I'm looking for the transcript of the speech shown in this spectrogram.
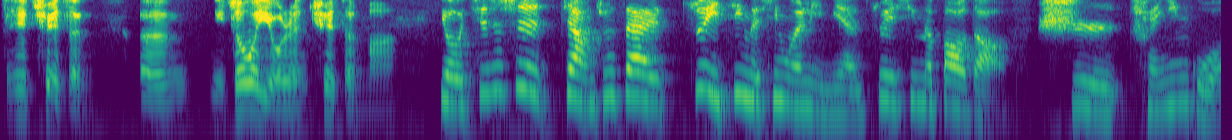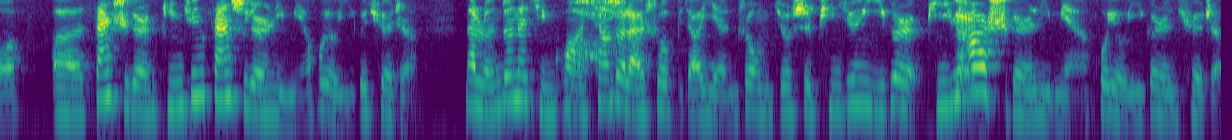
这些确诊，嗯、呃，你周围有人确诊吗？有，其实是这样，就是在最近的新闻里面，最新的报道是全英国，呃，三十个人，平均三十个人里面会有一个确诊。那伦敦的情况相对来说比较严重，就是平均一个人，平均二十个人里面会有一个人确诊。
